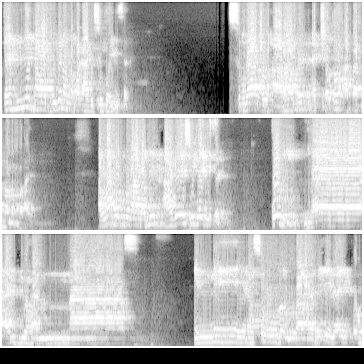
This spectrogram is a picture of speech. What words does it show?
কেমনে দাওয়াত দিবেন আল্লাহ পাক আগে শিখিয়ে দিয়েছেন সূরা আল আরাফের 158 নম্বর আয়াত আল্লাহ রাব্বুল আলামিন আগে শিখিয়ে দিয়েছেন قل يا أيها الناس إني رسول الله إليكم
